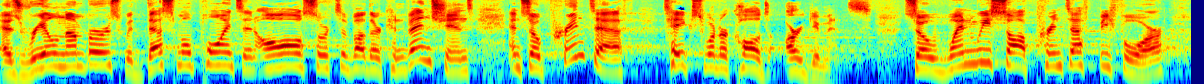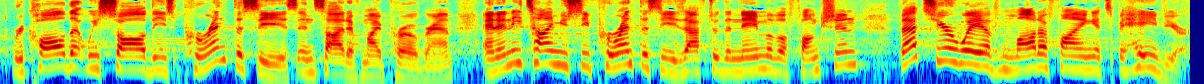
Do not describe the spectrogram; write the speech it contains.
as real numbers with decimal points and all sorts of other conventions. And so printf takes what are called arguments. So when we saw printf before, recall that we saw these parentheses parentheses inside of my program. And anytime you see parentheses after the name of a function, that's your way of modifying its behavior.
